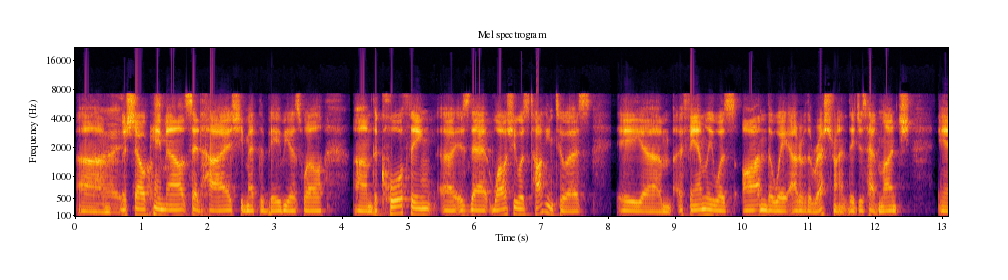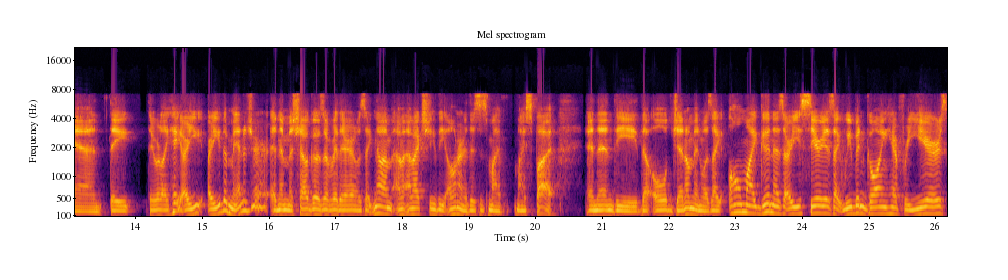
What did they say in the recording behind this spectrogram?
Um, Nice. Michelle Awesome. came out, said hi. She met the baby as well. Um, the cool thing uh, is that while she was talking to us, a um, a family was on the way out of the restaurant. They just had lunch, and they they were like, "Hey, are you are you the manager?" And then Michelle goes over there and was like, "No, I'm I'm, I'm actually the owner. This is my my spot." And then the the old gentleman was like, "Oh my goodness, are you serious? Like we've been going here for years.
